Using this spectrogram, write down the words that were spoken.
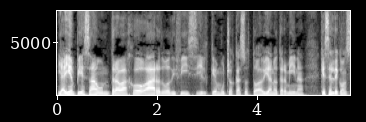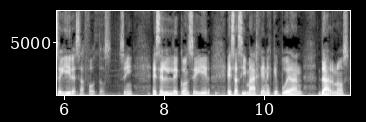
Y ahí empieza un trabajo arduo, difícil, que en muchos casos todavía no termina, que es el de conseguir esas fotos, ¿sí? Es el de conseguir esas imágenes que puedan darnos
